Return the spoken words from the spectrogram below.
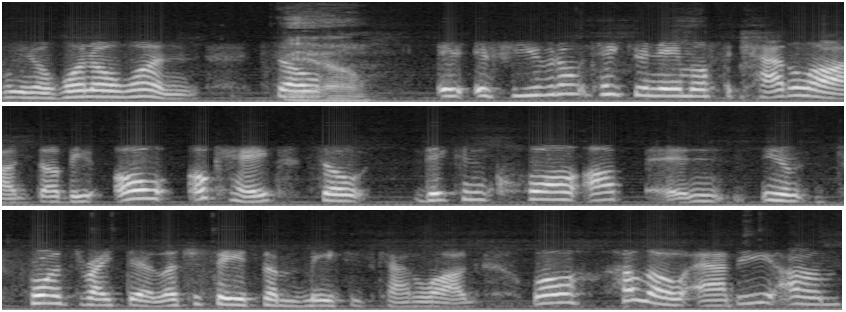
you know, 101. So Yeah. if you don't take your name off the catalog, they'll be, oh, okay. So they can call up and, you know, fraud's right there. Let's just say it's a Macy's catalog. Well, hello, Abby. Um,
